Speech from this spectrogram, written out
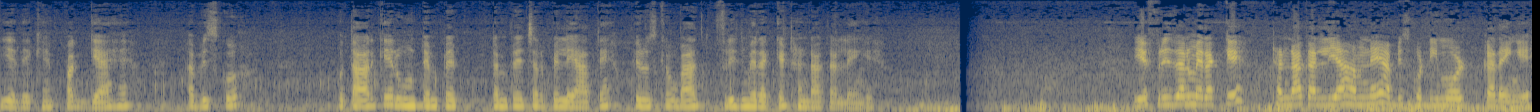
ये देखें, पक गया है। अब इसको उतार के रूम टेम्परे टेम्परेचर पे ले आते हैं, फिर उसके बाद फ्रिज में रख के ठंडा कर लेंगे। ये फ्रीज़र में रख के ठंडा कर लिया हमने, अब इसको डिमोल्ड करेंगे।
